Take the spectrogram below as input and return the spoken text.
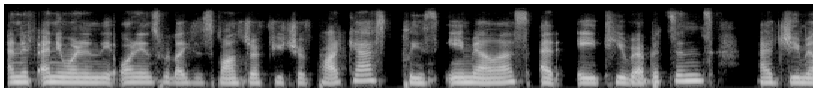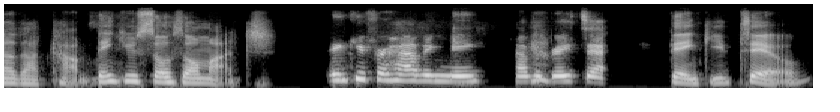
And if anyone in the audience would like to sponsor a future podcast, please email us at atrebitzins at gmail.com. Thank you so, so much. Thank you for having me. Have a great day. Thank you too.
